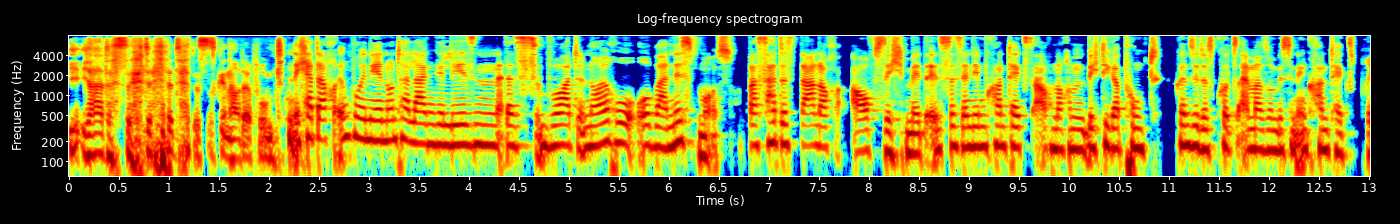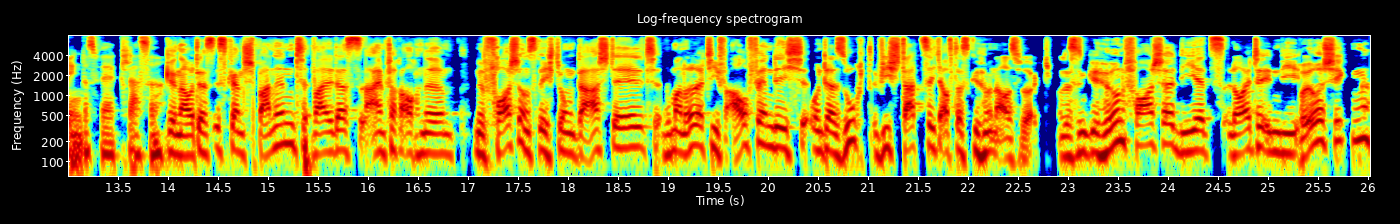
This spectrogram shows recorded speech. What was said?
Ja, das, das, das ist genau der Punkt. Ich hatte auch irgendwo in Ihren Unterlagen gelesen, das Wort Neurourbanismus. Was hat es da noch auf sich mit? Ist das in dem Kontext auch noch ein wichtiger Punkt? Können Sie das kurz einmal so ein bisschen in Kontext bringen? Das wäre klasse. Genau, das ist ganz spannend, weil das einfach auch eine, eine Forschungsrichtung darstellt, wo man relativ aufwendig untersucht, wie Stadt sich auf das Gehirn auswirkt. Und das sind Gehirnforscher, die jetzt Leute in die Röhre schicken,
